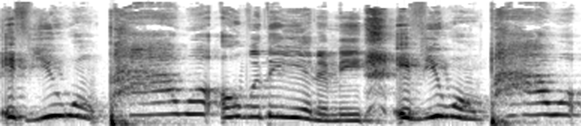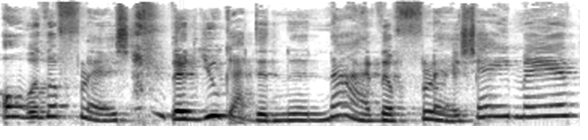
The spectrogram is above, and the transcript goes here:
if you want power over the enemy, if you want power over the flesh, then you got to deny the flesh. Amen.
